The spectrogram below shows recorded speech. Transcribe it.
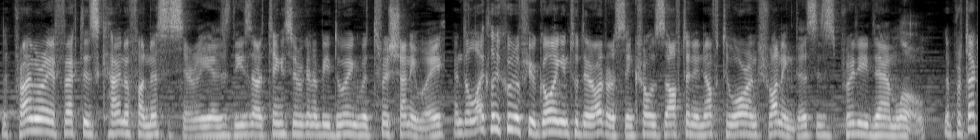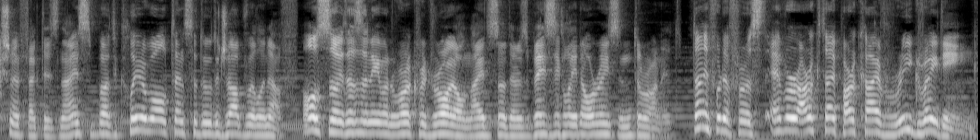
The primary effect is kind of unnecessary, as these are things you're gonna be doing with Trish anyway, and the likelihood of you going into their other synchros often enough to warrant running this is pretty damn low. The protection effect is nice, but Clear Wall tends to do the job well enough. Also, it doesn't even work with Royal Knight, so there's basically no reason to run it. Time for the first ever Archetype Archive regrading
